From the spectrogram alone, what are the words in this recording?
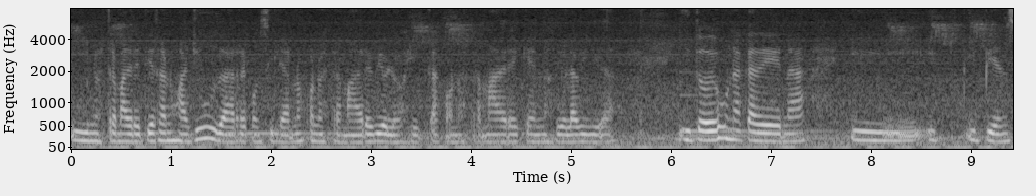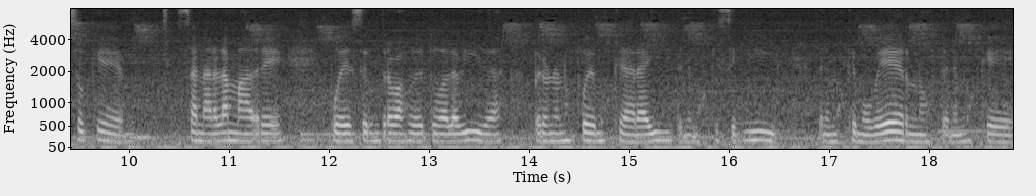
Y nuestra madre tierra nos ayuda a reconciliarnos con nuestra madre biológica, con nuestra madre que nos dio la vida. Y todo es una cadena y, pienso que sanar a la madre puede ser un trabajo de toda la vida, pero no nos podemos quedar ahí, tenemos que seguir, tenemos que movernos, tenemos que,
